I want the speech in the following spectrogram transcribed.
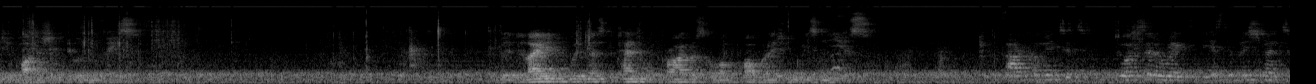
new partnership to a new phase. We're delighted to witness the tangible progress of our cooperation in recent years. are committed to accelerate the establishment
